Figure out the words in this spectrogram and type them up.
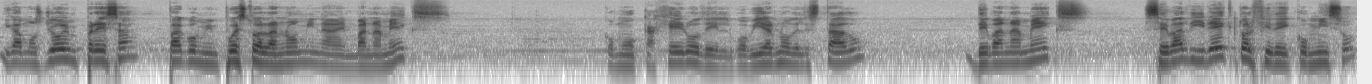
Digamos, yo empresa pago mi impuesto a la nómina en Banamex, como cajero del gobierno del Estado, de Banamex se va directo al fideicomiso,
